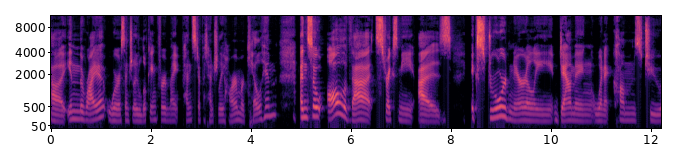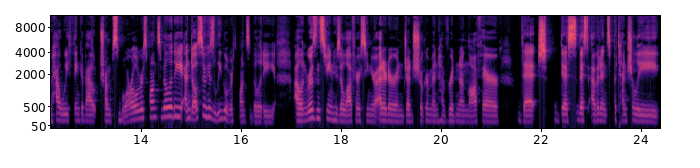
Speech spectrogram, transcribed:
uh, in the riot were essentially looking for Mike Pence to potentially harm or kill him. And so all of that strikes me as extraordinarily damning when it comes to how we think about Trump's moral responsibility and also his legal responsibility. Alan Rozenshtein, who's a Lawfare senior editor, and Jed Shugerman have written on Lawfare that this this evidence potentially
